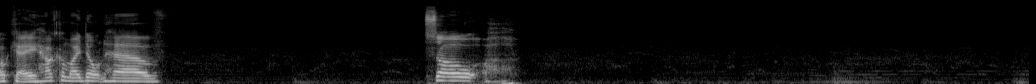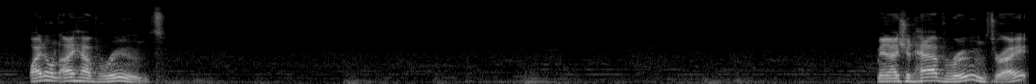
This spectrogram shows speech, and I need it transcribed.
Okay, how come I don't have... So... Oh. Why don't I have runes? I mean, I should have runes, right?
